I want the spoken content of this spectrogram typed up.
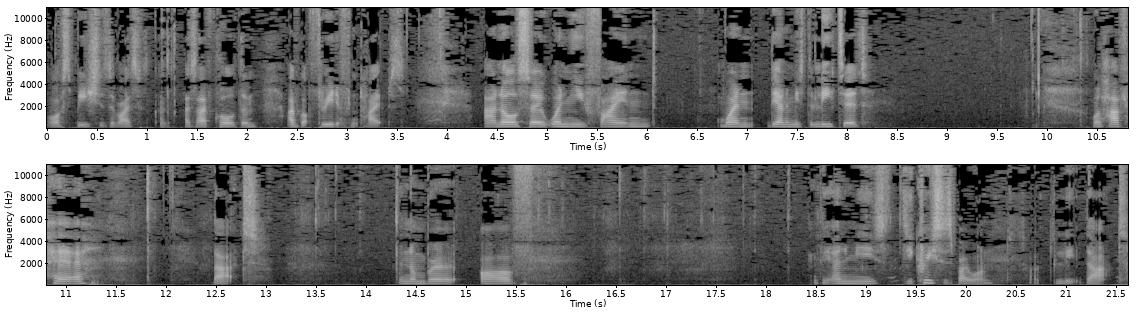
or species of as, as I've called them, I've got three different types. And also when you find when the enemy is deleted, we'll have here that the number of the enemies decreases by one. So I'll delete that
